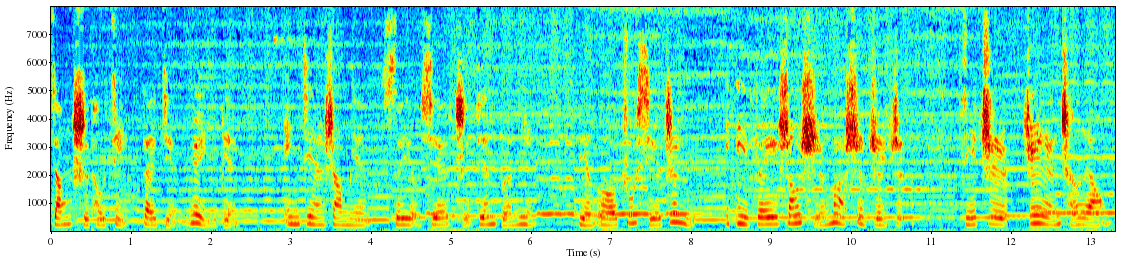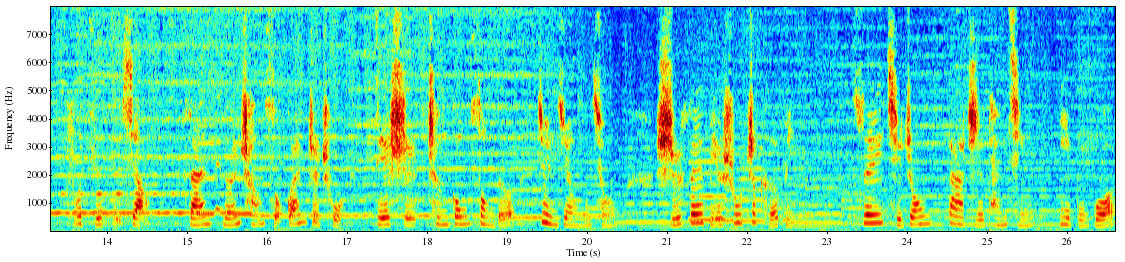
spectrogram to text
将《石头记》再检阅一遍。因见上面虽有些指尖责佞、贬恶诛邪之语，亦非伤时骂世之旨。及至军人乘凉、夫慈子孝，凡伦常所关之处，皆是称功颂德，卷卷无穷。实非别书之可比。虽其中大指弹琴，亦不过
